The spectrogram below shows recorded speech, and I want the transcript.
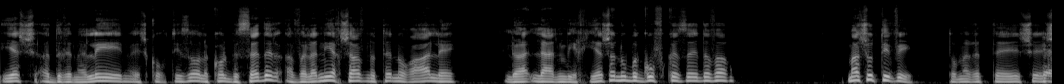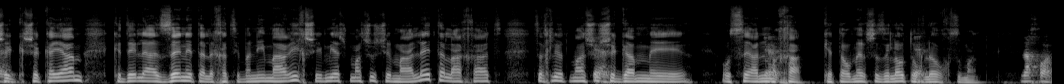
יש אדרנלין, יש קורטיזול, הכל בסדר, אבל אני עכשיו נותן הוראה ל... להנמיך. יש לנו בגוף כזה דבר? משהו טבעי. זאת אומרת, ש, כן. ש, שקיים כדי לאזן את הלחצים. אני מעריך שאם יש משהו שמעלה את הלחץ, צריך להיות משהו כן. שגם uh, עושה כן. הנמכה, כן. כי אתה אומר שזה לא טוב כן. לאורך זמן. נכון.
